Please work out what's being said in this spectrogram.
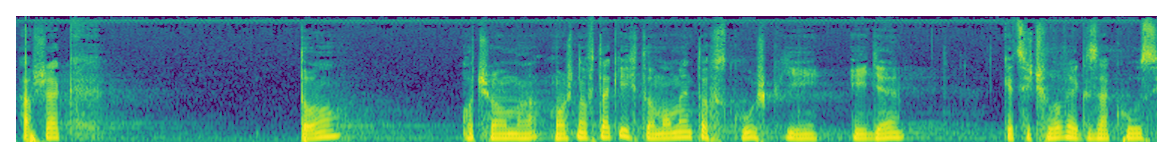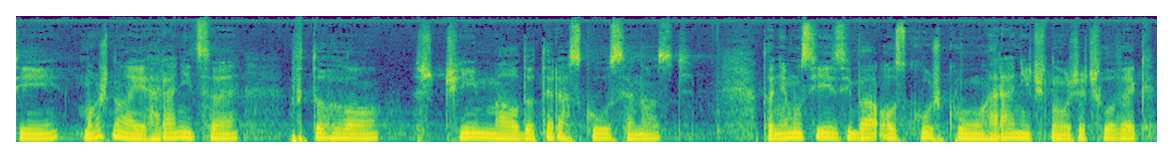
Avšak to, o čom možno v takýchto momentoch skúšky ide, keď si človek zakúsi možno aj hranice v toho, s čím mal doteraz skúsenosť. To nemusí ísť iba o skúšku hraničnú, že človek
